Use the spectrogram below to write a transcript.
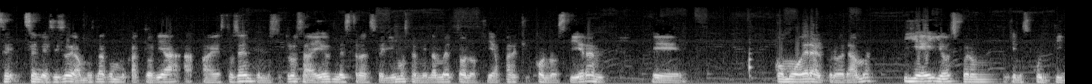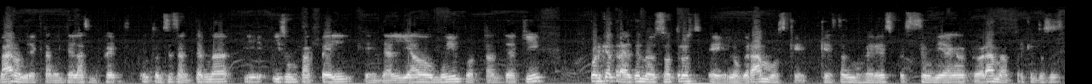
se, se, les hizo, digamos, la convocatoria a, a, estos centros. Nosotros a ellos les transferimos también la metodología para que conocieran eh, cómo era el programa y ellos fueron quienes cultivaron directamente a las mujeres. Entonces Alterna eh, hizo un papel eh, de aliado muy importante aquí, porque a través de nosotros eh, logramos que, que, estas mujeres pues, se unieran al programa, porque entonces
